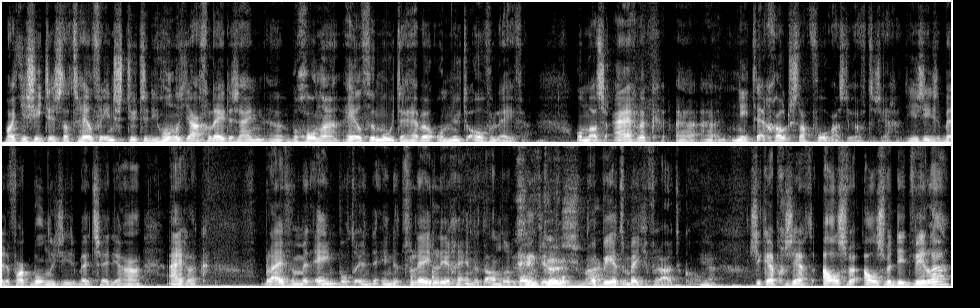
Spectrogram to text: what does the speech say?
wat je ziet is dat heel veel instituten die 100 jaar geleden zijn begonnen, heel veel moeite hebben om nu te overleven. Omdat ze eigenlijk niet de grote stap voorwaarts durven te zeggen. Je ziet het bij de vakbonden, je ziet het bij het CDA. Eigenlijk blijven we met één pot in, de- in het verleden liggen en het andere potje pro- probeert een beetje vooruit te komen. Ja, Dus ik heb gezegd, als we, als we dit willen,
